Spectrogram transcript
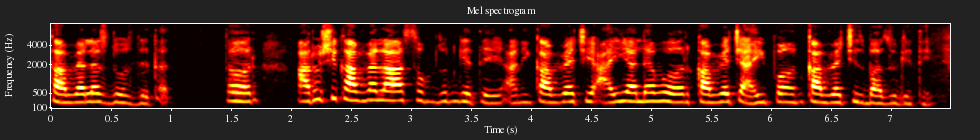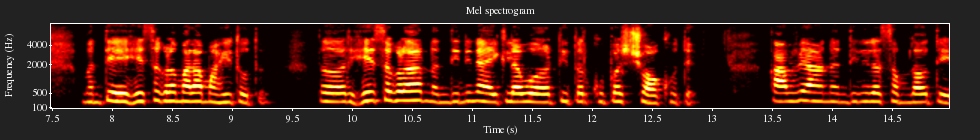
काव्यालाच दोष देतात. तर आरुषी काव्याला समजून घेते आणि काव्याची आई आल्यावर काव्याची आई पण काव्याचीच बाजू घेते. म्हणते हे सगळं मला माहीत होतं. तर हे सगळं नंदिनीने ऐकल्यावर ती तर खूपच शॉक होते. काव्या नंदिनीला समजावते,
